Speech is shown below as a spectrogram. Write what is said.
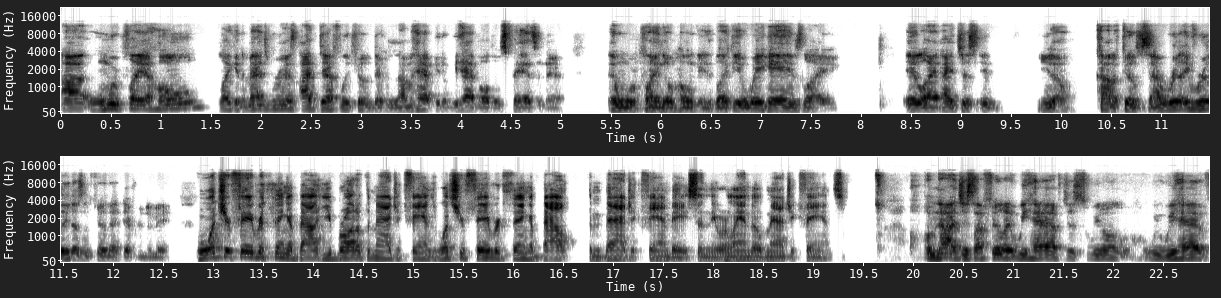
Uh, when we play at home, like in the Magic Arenas, I definitely feel the difference. I'm happy that we have all those fans in there, and when we're playing those home games, like the away games, like it, like I just it, you know, kind of feels. I really, it really doesn't feel that different to me. Well, what's your favorite thing about you brought up the Magic fans? What's your favorite thing about the Magic fan base and the Orlando Magic fans? Oh, not just I feel like we have just we don't we, we have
